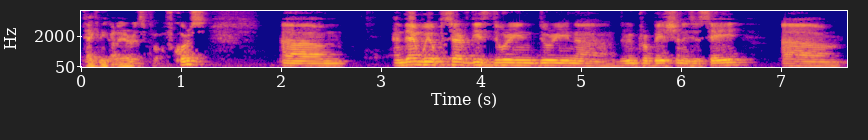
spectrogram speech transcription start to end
technical areas, of course. Um, and then we observe this during during uh, during probation, as you say, um,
